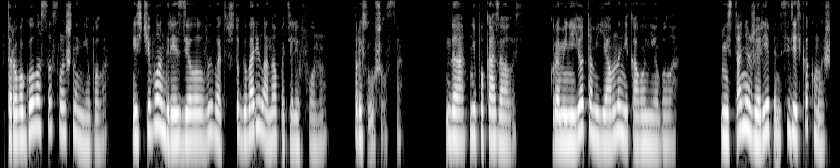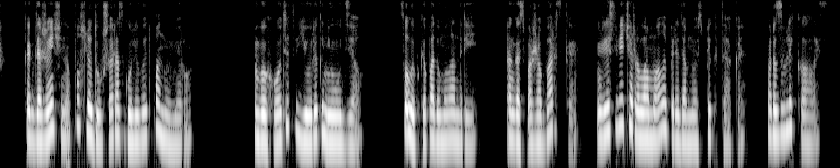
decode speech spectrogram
Второго голоса слышно не было, из чего Андрей сделал вывод, что говорила она по телефону. Прислушался. Да, не показалось. Кроме нее там явно никого не было. Не станет же Репин сидеть как мышь, когда женщина после души разгуливает по номеру. Выходит, Юрик не удел. С улыбкой подумал Андрей. А госпожа Барская весь вечер ломала передо мной спектакль. Развлекалась.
